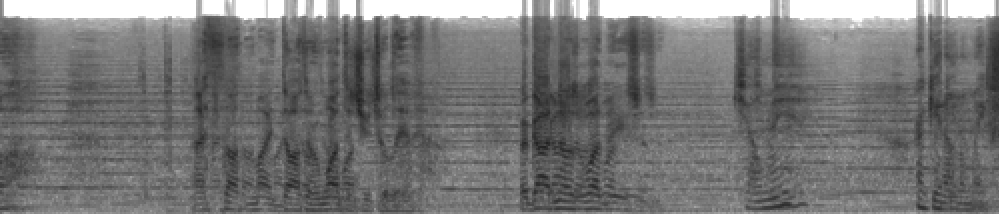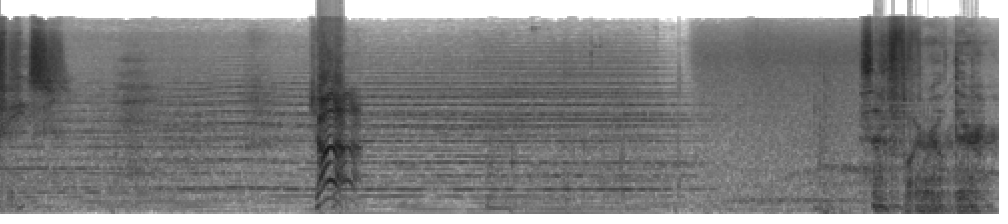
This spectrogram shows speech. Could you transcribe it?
Oh. I thought my daughter wanted you to live. For God knows what reason. Kill me? Or get out of my face? Shut up! Is that a fire out there?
